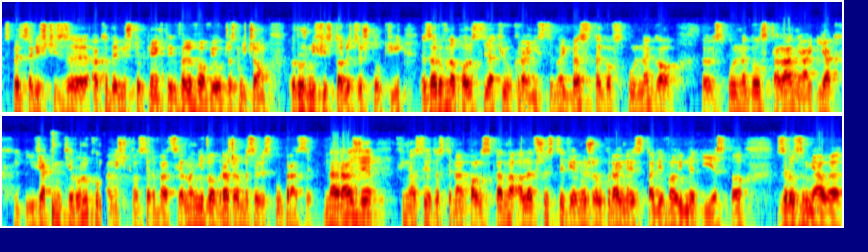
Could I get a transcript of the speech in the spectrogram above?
specjaliści z Akademii Sztuk Pięknych w Lwowie, uczestniczą różni historycy sztuki, zarówno polscy, jak i ukraińscy. No i bez tego wspólnego, e, wspólnego ustalania, jak i w jakim kierunku ma iść konserwacja, no nie wyobrażamy sobie współpracy. Na razie finansuje to strona polska, no ale wszyscy wiemy, że Ukraina jest w stanie wojny i jest to zrozumiałe,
